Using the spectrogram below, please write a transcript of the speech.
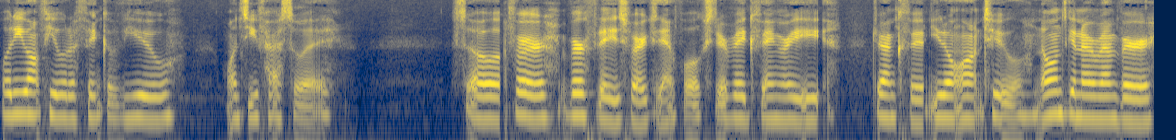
What do you want people to think of you once you pass away? So, for birthdays, for example, because they're a big thing where you eat junk food, you don't want to. No one's going to remember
